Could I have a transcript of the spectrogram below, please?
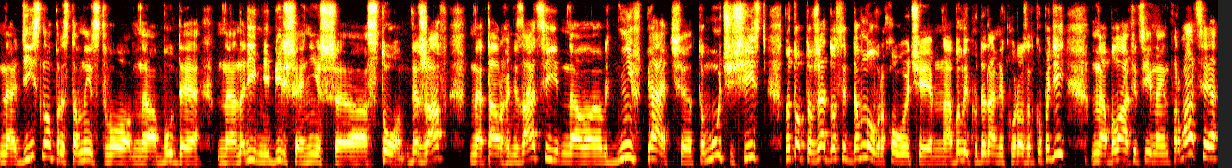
Е, Дійсно, представництво е, буде на рівні більше ніж е, 100 держав та організацій. Днів 5 тому чи 6, ну тобто, вже досить давно враховуючи велику динаміку розвитку подій, була офіційна інформація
